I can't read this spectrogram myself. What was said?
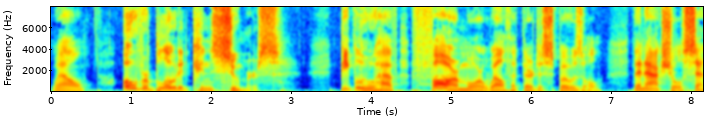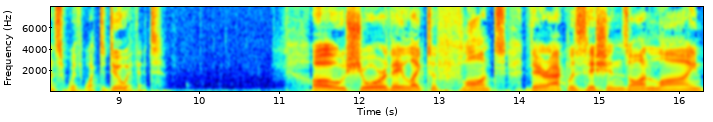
well, overbloated consumers, people who have far more wealth at their disposal than actual sense with what to do with it. Oh, sure, they like to flaunt their acquisitions online,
